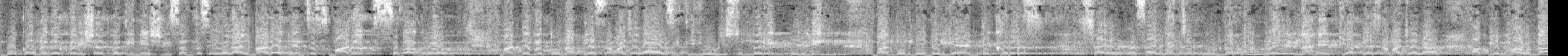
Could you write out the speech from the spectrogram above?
भोकर नगर परिषद वतीने श्री संत सेवालाल महाराज यांचं स्मारक सभागृह माध्यमातून आपल्या समाजाला आज इथे एवढी सुंदर एक बिल्डिंग बांधून नेलेली आहे आणि ते खरंच साहेब साहेबांचे पूर्णपूर प्रयत्न आहेत की आपल्या समाजाला आपले भावना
